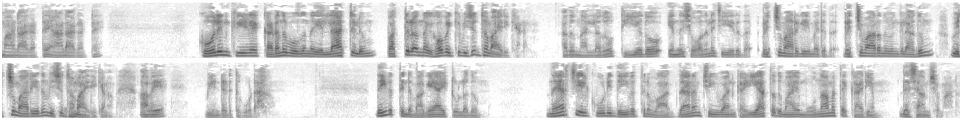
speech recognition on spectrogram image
മാടാകട്ടെ ആടാകട്ടെ. കോലിൻ കീഴെ കടന്നുപോകുന്ന എല്ലാറ്റിലും പത്തിലൊന്ന് യഹോവയ്ക്ക് വിശുദ്ധമായിരിക്കണം. അത് നല്ലതോ തീയതോ എന്ന് ശോധന ചെയ്യരുത്. വെച്ചുമാറുകയും വരുത് വെച്ചുമാറുന്നുവെങ്കിൽ അതും വെച്ചുമാറിയതും വിശുദ്ധമായിരിക്കണം. അവയെ വീണ്ടെടുത്തുകൂടാ. ദൈവത്തിന്റെ വകയായിട്ടുള്ളതും നേർച്ചയിൽ കൂടി ദൈവത്തിന് വാഗ്ദാനം ചെയ്യുവാൻ കഴിയാത്തതുമായ മൂന്നാമത്തെ കാര്യം ദശാംശമാണ്.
